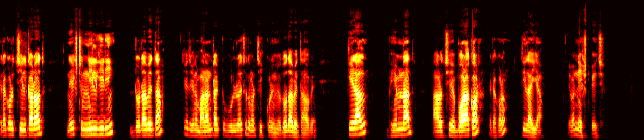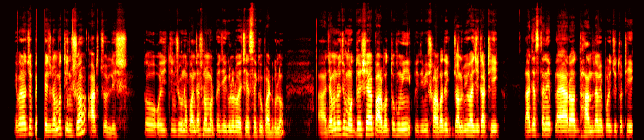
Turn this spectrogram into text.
এটা করো চিল্কা হ্রদ নেক্সট নীলগিরি ডোডাবেতা ঠিক আছে? এখানে বানানটা একটু ভুল রয়েছে তোমরা ঠিক করে নিও। দোদাবেতা হবে। কেরাল ভীমনাথ আর হচ্ছে বরাকর এটা করো তিলাইয়া। এবার নেক্সট পেজ এবার হচ্ছে পেজ নম্বর তিনশো আটচল্লিশ। তো ওই তিনশো উনপঞ্চাশ নম্বর পেজে এগুলো রয়েছে এসএকিউ পার্টগুলো আহ, যেমন রয়েছে মধ্য এশিয়ার পার্বত্যভূমি, পৃথিবীর সর্বাধিক জলবিভাজিকা ঠিক। রাজস্থানে প্লায়া হ্রদ ধান নামে পরিচিত ঠিক।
